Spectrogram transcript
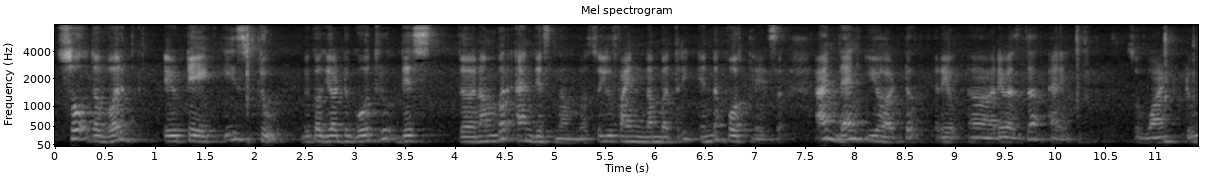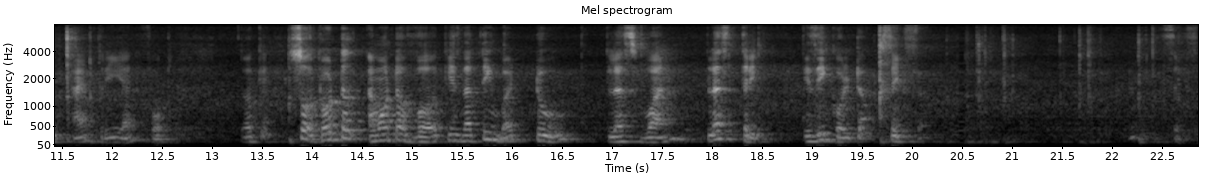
So the work you take is 2 because you have to go through this the number and this number. So you'll find number 3 in the fourth place. And then you have to re uh, reverse the array. So 1 2 and 3 and 4 okay. So total amount of work is nothing but 2 plus 1 plus 3 is equal to 6 6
